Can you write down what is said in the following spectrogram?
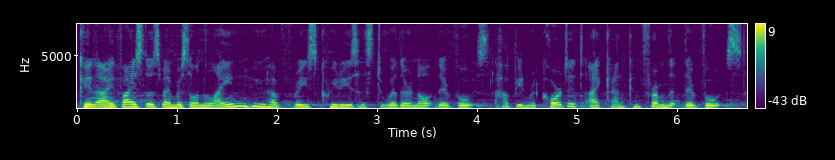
Can I advise those members online who have raised queries as to whether or not their votes have been recorded? I can confirm that their votes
